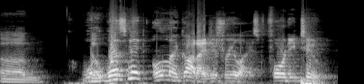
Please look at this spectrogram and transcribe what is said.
Um, Wa- wasn't it? Oh my god! I just realized forty-two.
